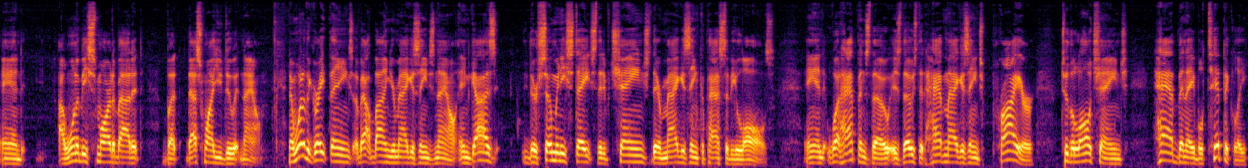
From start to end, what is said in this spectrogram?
And I want to be smart about it, but that's why you do it now. Now, one of the great things about buying your magazines now, and guys, there's so many states that have changed their magazine capacity laws. And what happens though is those that have magazines prior to the law change have been able typically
